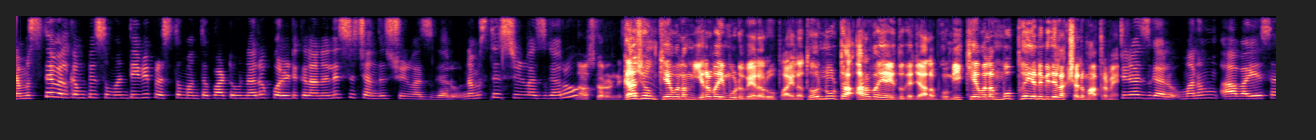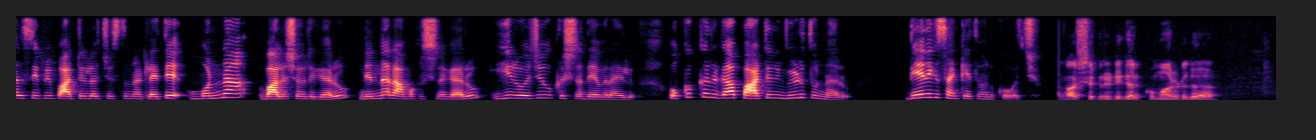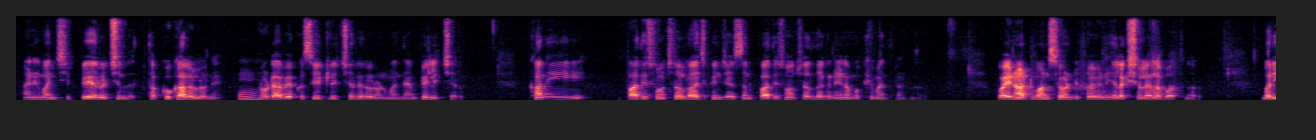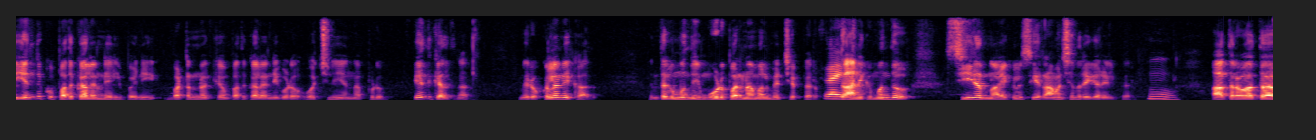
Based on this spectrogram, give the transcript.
నమస్తే welcome to Suman TV. ప్రస్తుతం మనతో పాటు ఉన్నారు పొలిటికల్ అనలిస్ట్ చంద్ర శ్రీనివాస్ గారు. నమస్తే శ్రీనివాస్ గారు. గజం కేవలం ఇరవై మూడు వేల రూపాయలతో నూట అరవై ఐదు గజాల భూమి కేవలం ముప్పై ఎనిమిది లక్షలు మాత్రమే. శ్రీనివాస్ గారు మనం ఆ వైఎస్ఆర్సీపీ పార్టీలో చూస్తున్నట్లయితే మొన్న బాలశౌరి గారు నిన్న రామకృష్ణ గారు ఈ రోజు కృష్ణదేవరాయలు ఒక్కొక్కరుగా పార్టీని వీడుతున్నారు. దేనికి సంకేతం అనుకోవచ్చు? రాజశేఖర రెడ్డి గారి కుమారుడుగా ఆయనకి మంచి పేరు వచ్చింది తక్కువ కాలంలోనే. నూట యాభై ఒక్క సీట్లు ఇచ్చారు ఇరవై రెండు మంది ఎంపీలు ఇచ్చారు. కానీ పది సంవత్సరాలు రాజకీయం చేస్తాను పది సంవత్సరాల దాకా నేనే ముఖ్యమంత్రి అంటున్నారు. Why not one seventy five అని ఎలక్షన్లు వెళ్ళబోతున్నారు. మరి ఎందుకు పథకాలన్నీ వెళ్ళిపోయినాయి? బటన్ నొక్కాం పథకాలన్నీ కూడా వచ్చినాయి అన్నప్పుడు ఎందుకు వెళ్తున్నారు? మీరు ఒక్కళ్ళనే కాదు. ఇంతకుముందు ఈ మూడు పరిణామాలు మీరు చెప్పారు. దానికి ముందు సీనియర్ నాయకులు సి రామచంద్రయ్య గారు వెళ్ళిపోయారు. ఉమ్, ఆ తర్వాత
